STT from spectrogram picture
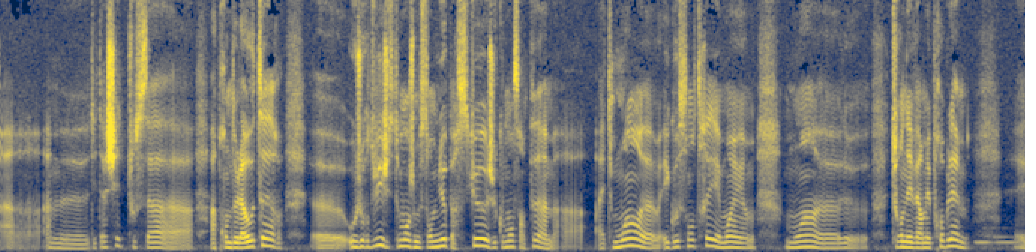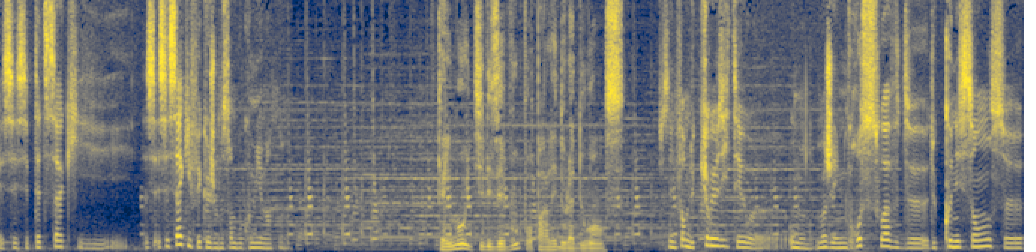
à, me, détacher de tout ça, à, prendre de la hauteur. Euh, aujourd'hui, justement, je me sens mieux parce que je commence un peu à, être moins euh, égocentré et moins, moins euh, tourné vers mes problèmes. Et c'est peut-être ça qui, c'est ça qui fait que je me sens beaucoup mieux maintenant. Quel mot utilisez-vous pour parler de la douance? C'est une forme de curiosité au, monde. Moi, j'ai une grosse soif de, connaissance, euh,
